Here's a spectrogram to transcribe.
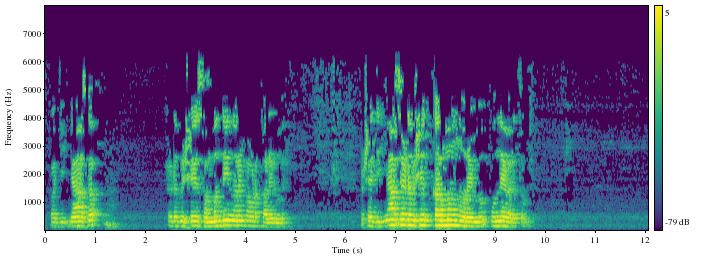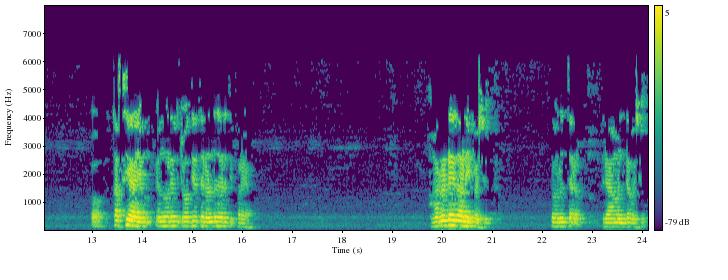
അപ്പൊ ജിജ്ഞാസയുടെ വിഷയ സംബന്ധി എന്ന് പറയുമ്പോൾ അവിടെ പലരും വരും. പക്ഷെ ജിജ്ഞാസയുടെ വിഷയം കർമ്മം എന്ന് പറയുമ്പോൾ ഒന്നേ വരത്തുള്ളൂ. അപ്പോ കസ്യായം എന്ന് പറയുന്ന ചോദ്യത്തെ രണ്ടു തരത്തിൽ പറയാം. ആരുടേതാണ് ഈ പശു? ഒരുത്തരം രാമന്റെ പശു.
